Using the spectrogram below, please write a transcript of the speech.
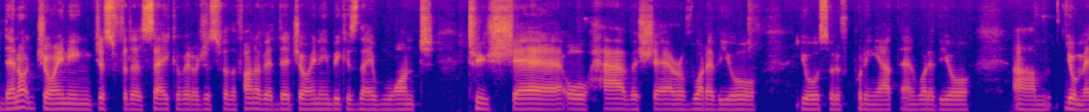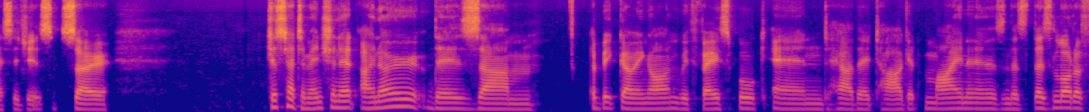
they're not joining just for the sake of it or just for the fun of it. They're joining because they want to share or have a share of whatever you're you're sort of putting out there and whatever your um, your message is. So just had to mention it. I know there's um, a bit going on with Facebook and how they target minors, and there's there's a lot of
